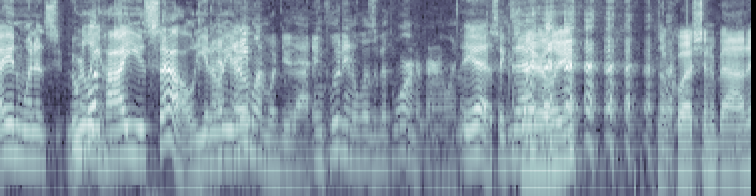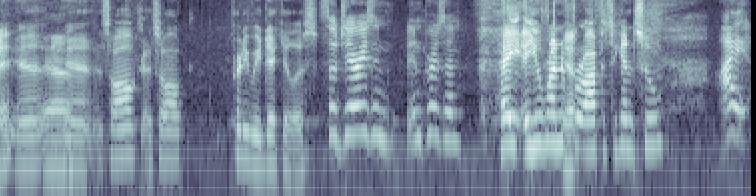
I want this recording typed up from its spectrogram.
Right. and when it's really wouldn't? high, you sell. You know, and you know. anyone would do that, including Elizabeth Warren, apparently. Yes, exactly. Clearly, no question about it. Yeah, Yeah. yeah. It's all it's all pretty ridiculous. So Jerry's in, in prison. Hey, are you running Yep. for office again, Sue? I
